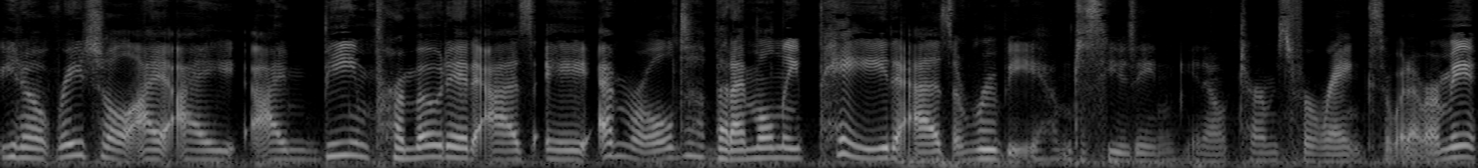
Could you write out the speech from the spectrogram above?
you know, Rachel, I, I, I'm being promoted as a emerald, but I'm only paid as a ruby. I'm just using, you know, terms for ranks or whatever. I mean,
